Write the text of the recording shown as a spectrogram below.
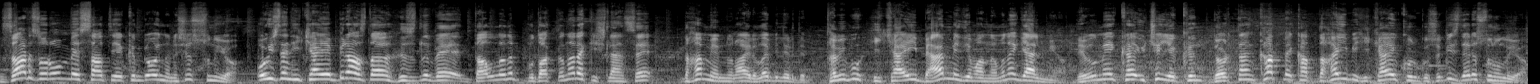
zar zor 15 saate yakın bir oynanışı sunuyor. O yüzden hikaye biraz daha hızlı ve dallanıp budaklanarak işlense daha memnun ayrılabilirdim. Tabi bu hikayeyi beğenmediğim anlamına gelmiyor. Devil May Cry 3'e yakın 4'ten kat ve kat daha iyi bir hikaye kurgusu bizlere sunuluyor.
